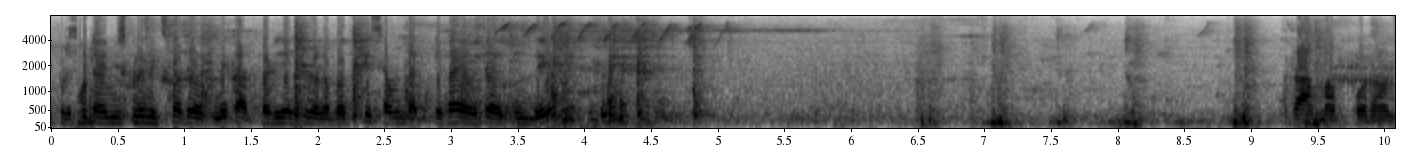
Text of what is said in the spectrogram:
ఇప్పుడు టైం తీసుకుంటే సిక్స్ ఫార్టీ అవుతుంది. కట్పడి జంక్షన్ వెళ్ళబోతుకి సెవెన్ థర్టీ ఫైవ్ అయితే అవుతుంది. ramapuram.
